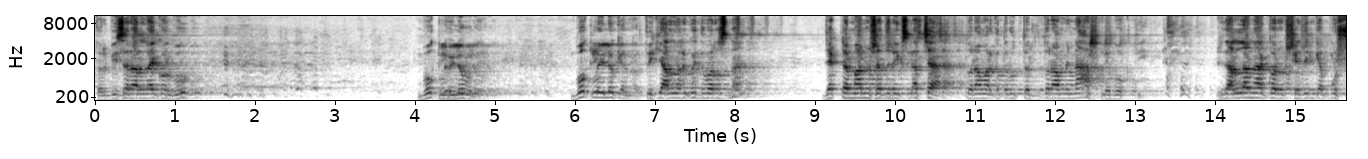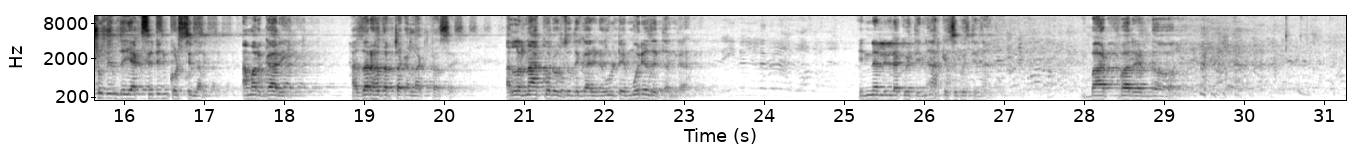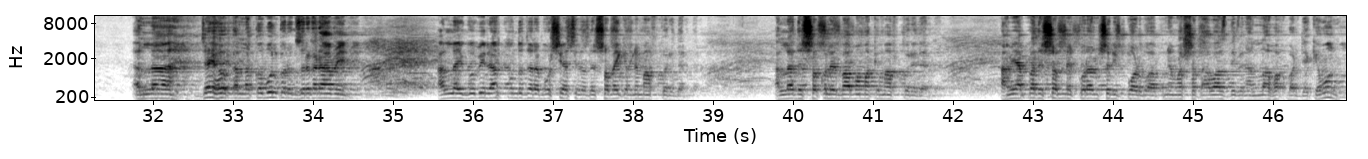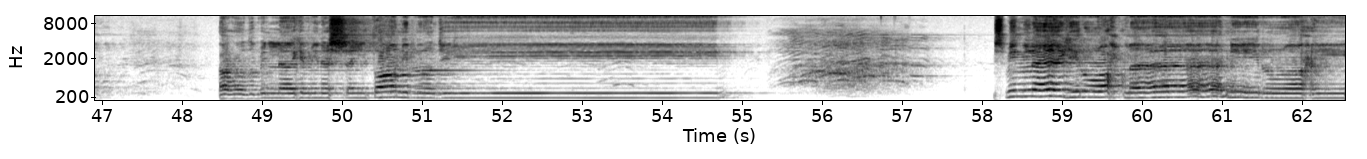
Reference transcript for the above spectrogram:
তোর বিচার আল্লাহ করব? বক লইল বলে। বক লইল কেন? তুই কি আল্লাহর কইতে পারস না? যে একটা মানুষ হাতে রিক্স আচ্ছা তোর আমার কথার উত্তর তোর আমি না আসলে বক্তি। যদি আল্লাহ না করুক, সেদিনকে পরশু দিন যে অ্যাক্সিডেন্ট করছিলাম, আমার গাড়ি, হাজার হাজার টাকা লাগতেছে। আল্লাহ না করুক, যদি গাড়িটা উল্টে মরে যেতাম গা। ইন্নালিল্লা কইতি না, আর কিছু কইতি না। বাটপারের দল আল্লাহ, যাই হোক, আল্লাহ কবুল করুক, জোরে কাটা আমিন। আল্লাহ গভীর রাত পর্যন্ত যারা বসে আছে, তাদের সবাইকে আপনি মাফ করে দেন। আল্লাহদের সকলের বাবা মাকে মাফ করে দেন আমি আপনাদের সামনে কোরআন শরীফ পড়বো আপনি আমার সাথে আওয়াজ দেবেন আল্লাহ আকবার দিয়ে কেমন أعوذ بالله من الشيطان الرجيم بسم الله الرحمن الرحيم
